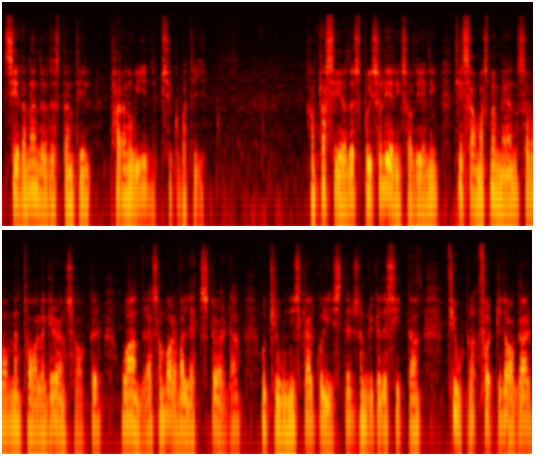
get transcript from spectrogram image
Sedan ändrades den till paranoid psykopati. Han placerades på isoleringsavdelning tillsammans med män som var mentala grönsaker och andra som bara var lätt störda och kroniska alkoholister som brukade sitta 14, 40 dagar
